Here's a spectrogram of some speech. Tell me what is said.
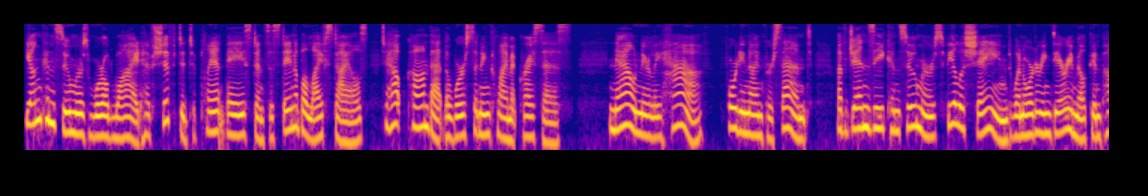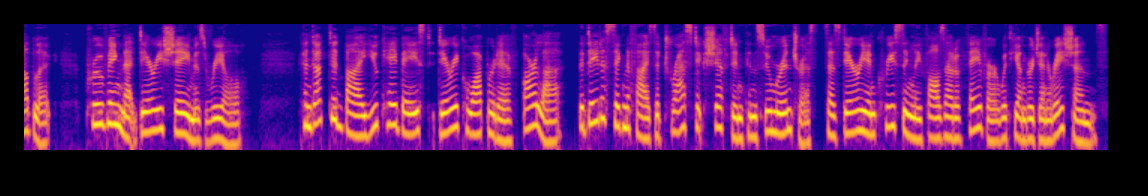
Young consumers worldwide have shifted to plant based and sustainable lifestyles to help combat the worsening climate crisis. Now, nearly half, 49%, of Gen Z consumers feel ashamed when ordering dairy milk in public, proving that dairy shame is real. Conducted by UK based dairy cooperative Arla, the data signifies a drastic shift in consumer interests as dairy increasingly falls out of favor with younger generations.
